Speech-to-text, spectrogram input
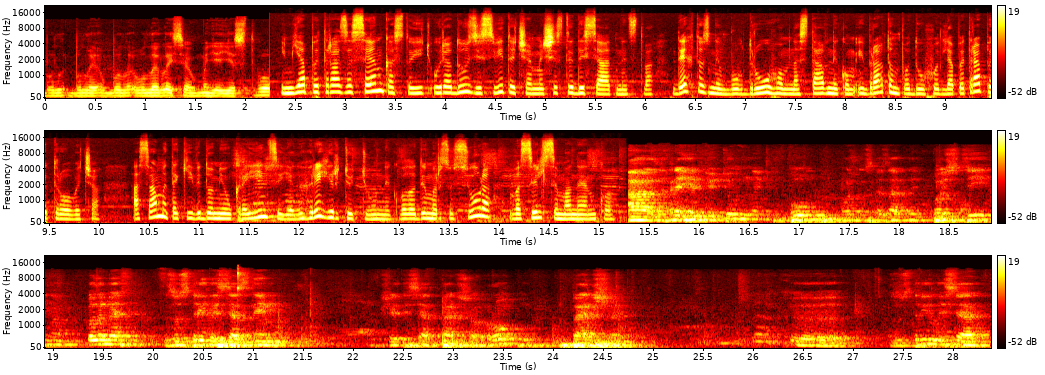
були, були, були, улилися в моє єство. Ім'я Петра Засенка стоїть у ряду зі світочами шестидесятництва. Дехто з них був другом, наставником і братом по духу для Петра Петровича. А саме такі відомі українці, як Григір Тютюнник, Володимир Сосюра, Василь Симоненко. А Грегір Тютюнник був, можна сказати, постійно. Коли ми зустрілися з ним 61-го року вперше, так, е, зустрілися,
